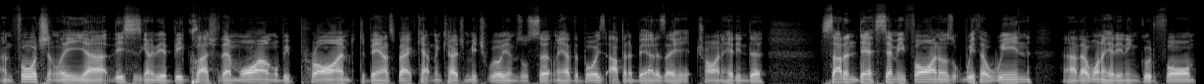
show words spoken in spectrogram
unfortunately, uh, this is going to be a big clash for them. Wyong will be primed to bounce back. Captain coach Mitch Williams will certainly have the boys up and about as they try and head into sudden death semi finals with a win. Uh, they want to head in in good form.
